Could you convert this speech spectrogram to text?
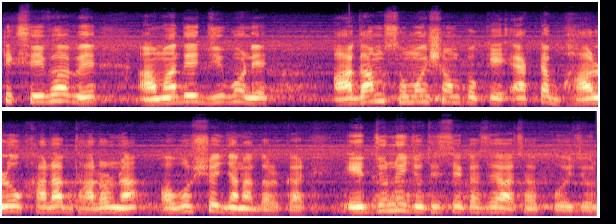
ঠিক সেইভাবে আমাদের জীবনে আগাম সময় সম্পর্কে একটা ভালো, খারাপ ধারণা অবশ্যই জানা দরকার। এর জন্যই জ্যোতিষের কাছে আসা প্রয়োজন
